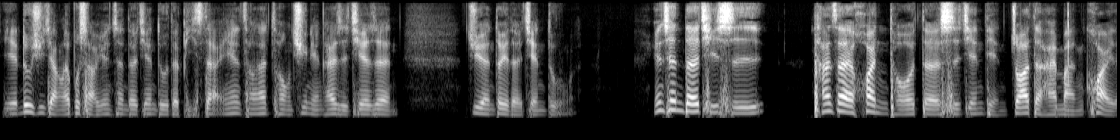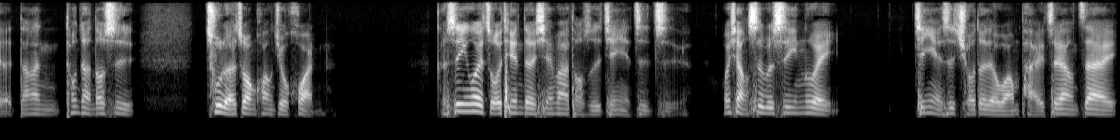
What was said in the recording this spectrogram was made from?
也陆续讲了不少原成的监督的比赛，因为从他从去年开始接任巨人队的监督嘛，袁成德其实。他在换头的时间点抓的还蛮快的，当然通常都是出了状况就换。可是因为昨天的先发投手菅野智之，我想是不是因为菅野是球队的王牌，这样在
